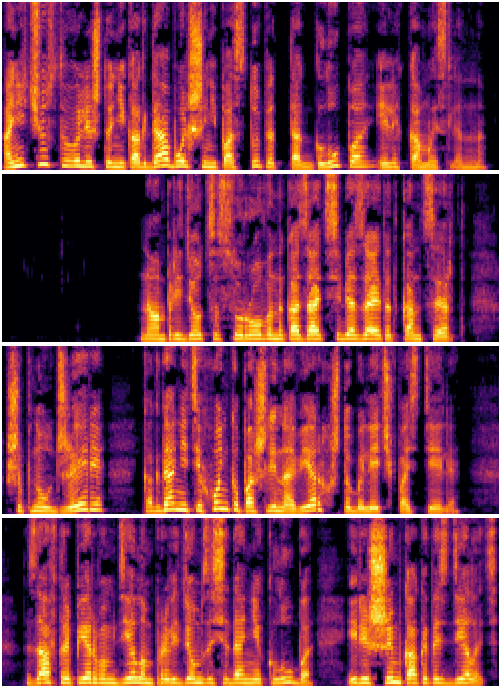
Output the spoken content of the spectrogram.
они чувствовали, что никогда больше не поступят так глупо и легкомысленно. «Нам придется сурово наказать себя за этот концерт», — шепнул Джерри, когда они тихонько пошли наверх, чтобы лечь в постели. Завтра первым делом проведем заседание клуба и решим, как это сделать.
